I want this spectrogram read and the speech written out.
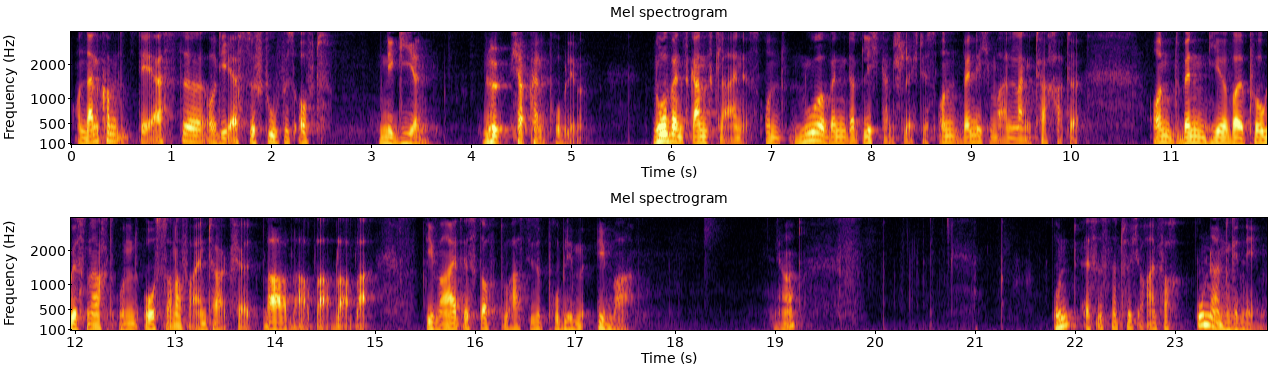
Und dann kommt der erste, oder die erste Stufe ist oft negieren. Nö, ich habe keine Probleme. Nur wenn es ganz klein ist und nur wenn das Licht ganz schlecht ist und wenn ich mal einen langen Tag hatte und wenn hier Walpurgisnacht und Ostern auf einen Tag fällt, bla bla bla bla bla. Die Wahrheit ist doch, du hast diese Probleme immer. Ja? Und es ist natürlich auch einfach unangenehm.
